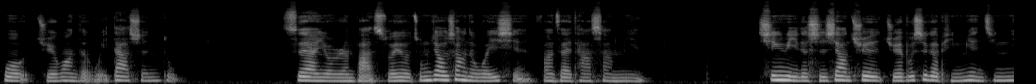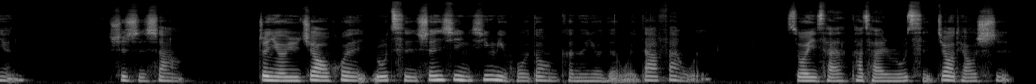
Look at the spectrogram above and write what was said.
或绝望的伟大深度。虽然有人把所有宗教上的危险放在它上面，心理的实相却绝不是个平面经验。事实上，正由于教会如此深信心理活动可能有的伟大范围，所以才他才如此教条式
